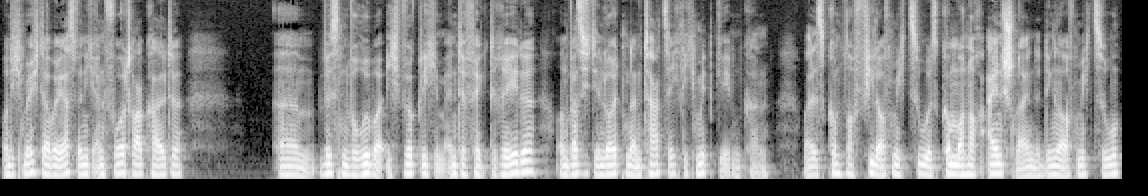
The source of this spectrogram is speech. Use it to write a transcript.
Und ich möchte aber erst, wenn ich einen Vortrag halte, ähm, wissen, worüber ich wirklich im Endeffekt rede und was ich den Leuten dann tatsächlich mitgeben kann. Weil es kommt noch viel auf mich zu. Es kommen auch noch einschneidende Dinge auf mich zu,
